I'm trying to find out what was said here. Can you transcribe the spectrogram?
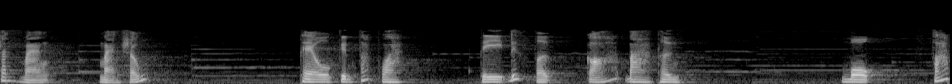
sanh mạng, mạng sống. Theo Kinh Pháp Hoa, thì Đức Phật có ba thân một Pháp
